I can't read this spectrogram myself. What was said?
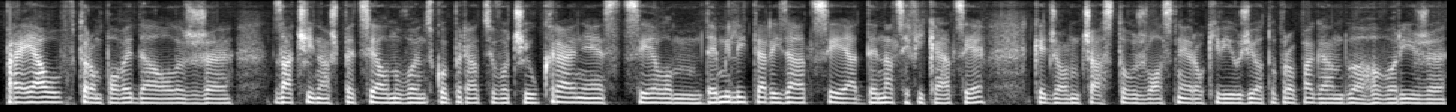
prejav, v ktorom povedal, že začína špeciálnu vojenskú operáciu voči Ukrajine s cieľom demilitarizácie a denacifikácie, keďže on často už vlastne roky využíva tú propagandu a hovorí, že e,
